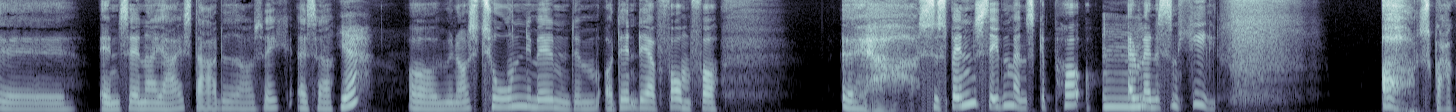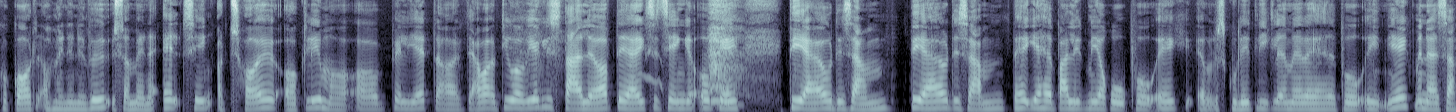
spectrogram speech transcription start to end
øh, Ansan og jeg startede også. Ikke? Altså, Ja. og, men også tonen imellem dem, og den der form for øh, suspense, inden man skal på. Mm. At man er sådan helt... Åh, oh, det skal bare gå godt, og man er nervøs, og man er alting, og tøj, og glimmer, og paljetter. Og der var, de var virkelig stejlet op der, ikke? Så tænkte jeg, okay, det er jo det samme. Det er jo det samme. Jeg havde bare lidt mere ro på, ikke? Jeg var sgu lidt ligeglad med, hvad jeg havde på egentlig, ikke? Men altså,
